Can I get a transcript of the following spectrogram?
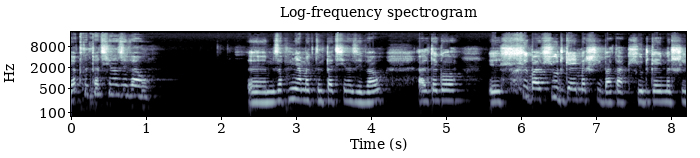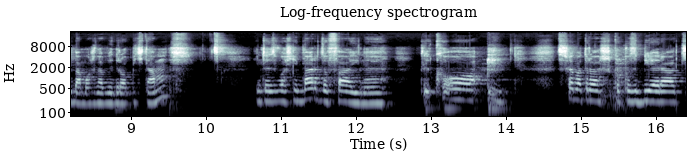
Jak ten pet się nazywał? Zapomniałam jak ten pet się nazywał, ale tego y, chyba Huge Gamer Shiba, tak, Huge Gamer Shiba można wydropić tam. I to jest właśnie bardzo fajne. Tylko trzeba troszkę pozbierać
